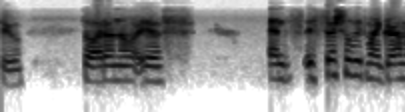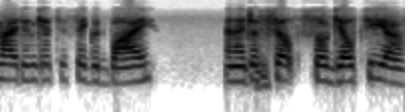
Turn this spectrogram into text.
to. So I don't know if, and especially with my grandma, I didn't get to say goodbye, and I just mm-hmm. felt so guilty of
